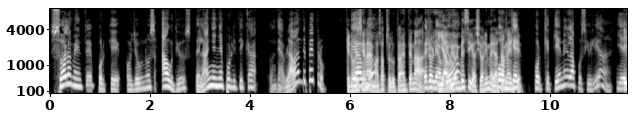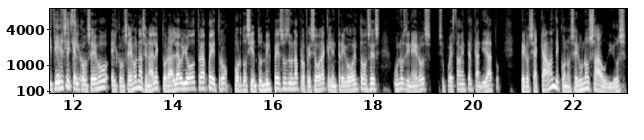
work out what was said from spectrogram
solamente porque oyó unos audios de la ñeña política donde hablaban de Petro. Que no decían además absolutamente nada. Pero le y abrió investigación inmediatamente porque tiene la posibilidad. Y, fíjese que el Consejo, el Consejo Nacional Electoral le abrió otra a Petro por 200 mil pesos de una profesora que le entregó entonces unos dineros supuestamente al candidato. Pero se acaban de conocer unos audios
